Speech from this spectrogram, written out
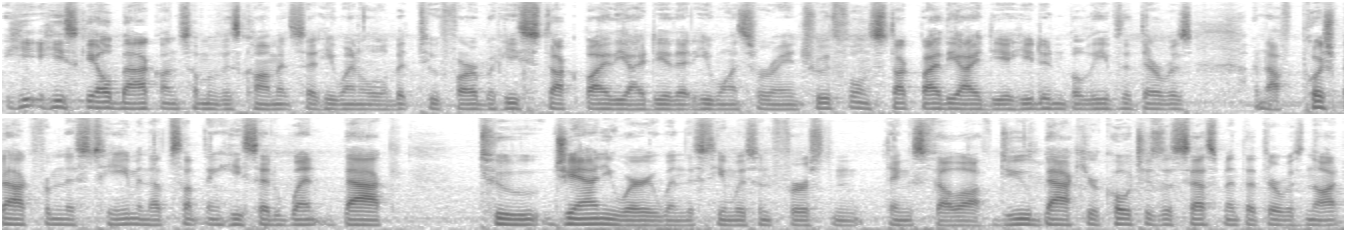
he, he scaled back on some of his comments, said he went a little bit too far, but he stuck by the idea that he wants to remain truthful and stuck by the idea he didn't believe that there was enough pushback from this team, and that's something he said went back to January when this team was in first and things fell off. Do you back your coach's assessment that there was not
